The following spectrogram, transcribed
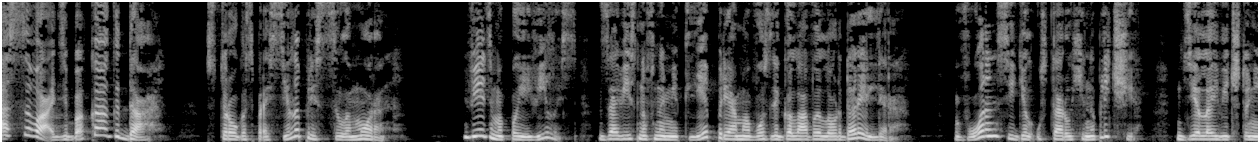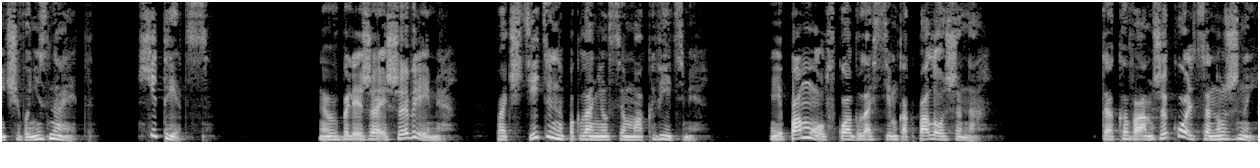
«А свадьба когда?» – строго спросила Присцилла Моран. Ведьма появилась, зависнув на метле прямо возле головы лорда Реллера. Ворон сидел у старухи на плече, делая вид, что ничего не знает. Хитрец. «В ближайшее время», — почтительно поклонился маг ведьме. «И помолвку огласим, как положено». «Так вам же кольца нужны»,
